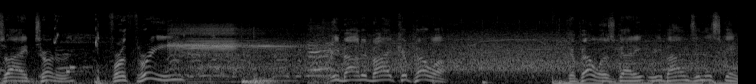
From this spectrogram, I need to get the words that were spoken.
Outside Turner for three. Rebounded by Capela. Capela's got eight rebounds in this game.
